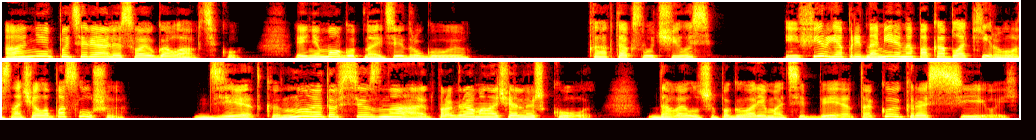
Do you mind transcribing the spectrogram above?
«Они потеряли свою галактику и не могут найти другую». «Как так случилось?» Эфир я преднамеренно пока блокировала, сначала послушаю. «Детка, ну это все знают, программа начальной школы. Давай лучше поговорим о тебе, такой красивый».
